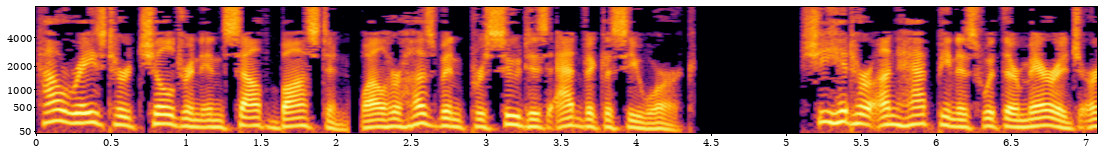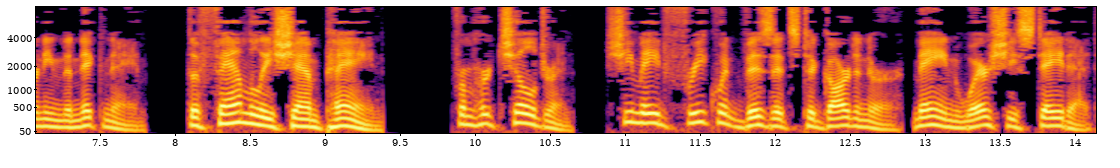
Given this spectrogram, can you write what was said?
Howe raised her children in South Boston, while her husband pursued his advocacy work. She hid her unhappiness with their marriage earning the nickname, the family champagne, from her children. She made frequent visits to Gardiner, Maine where she stayed at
